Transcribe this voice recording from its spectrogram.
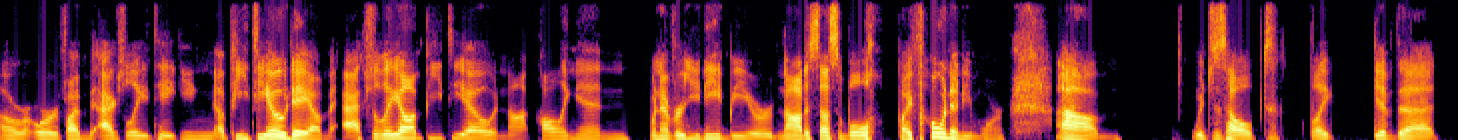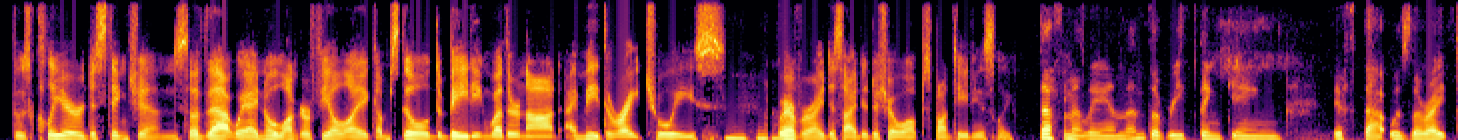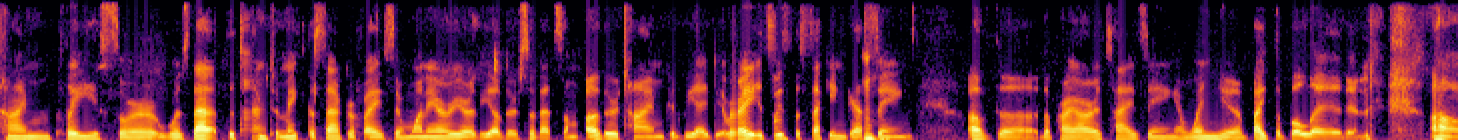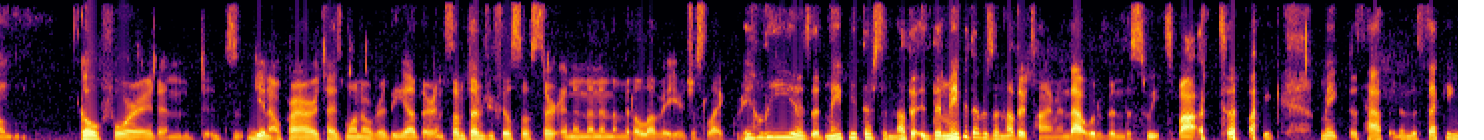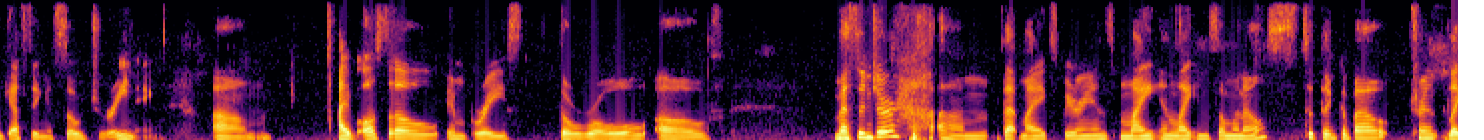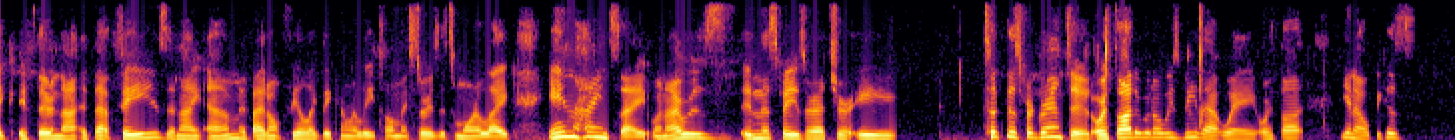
or or if I'm actually taking a PTO day, I'm actually on PTO and not calling in whenever you need me or not accessible by phone anymore. Um, which has helped like give that those clear distinctions so that way I no longer feel like I'm still debating whether or not I made the right choice mm-hmm. wherever I decided to show up spontaneously. Definitely. And then the rethinking if that was the right time place or was that the time to make the sacrifice in one area or the other so that some other time could be ideal right it's always the second mm-hmm. guessing mm-hmm. of the the prioritizing and when you bite the bullet and um go for it and you know prioritize one over the other. And sometimes you feel so certain and then in the middle of it you're just like really? Is it maybe there's another maybe there was another time and that would have been the sweet spot to like make this happen. And the second guessing is so draining. Um i've also embraced the role of messenger um, that my experience might enlighten someone else to think about like if they're not at that phase and I am, if I don't feel like they can relate to all my stories, it's more like in hindsight, when I was in this phase or at your age, took this for granted or thought it would always be that way or thought, you know, because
